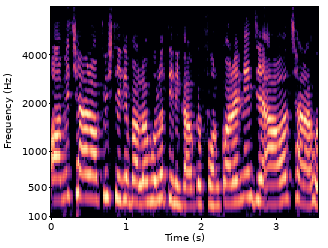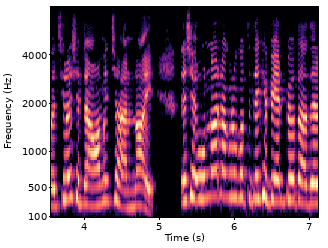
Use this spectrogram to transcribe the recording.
অমিত শাহর অফিস থেকে বলা হলো, তিনি কাউকে ফোন করেনি যে আওয়াজ ছাড়া হয়েছিল সেটা অমিত শাহ নয়। দেশের উন্নয়ন অগ্রগতি দেখে বিএনপিও তাদের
